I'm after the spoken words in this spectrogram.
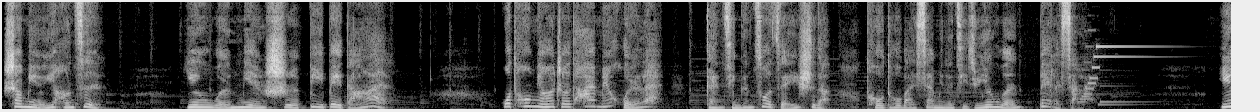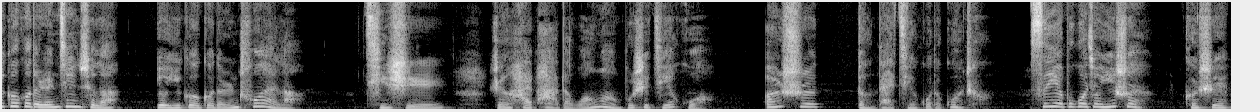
上面有一行字：英文面试必备答案。我偷瞄着他还没回来，赶紧跟做贼似的，偷偷把下面的几句英文背了下来。一个个的人进去了，又一个个的人出来了。其实，人害怕的往往不是结果，而是等待结果的过程。死也不过就一瞬，可是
